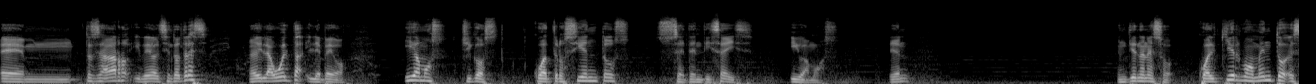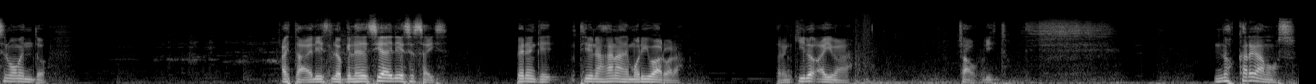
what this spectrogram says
Em, entonces agarro y veo el 103, me doy la vuelta y le pego. Íbamos, chicos, 476 íbamos. ¿Bien? Entiendan eso. Cualquier momento es el momento. Ahí está, lo que les decía del IS-6. Esperen que tiene unas ganas de morir bárbara. Tranquilo, ahí va. Chao, listo. Nos cargamos,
